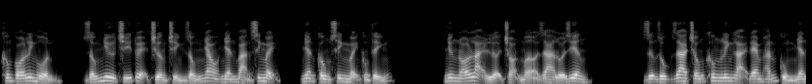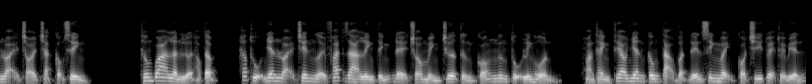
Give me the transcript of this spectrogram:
không có linh hồn, giống như trí tuệ trường trình giống nhau nhân bản sinh mệnh, nhân công sinh mệnh không tính. Nhưng nó lại lựa chọn mở ra lối riêng. Dựng dục ra chống không linh lại đem hắn cùng nhân loại trói chặt cộng sinh. Thông qua lần lượt học tập, hấp thụ nhân loại trên người phát ra linh tính để cho mình chưa từng có ngưng tụ linh hồn hoàn thành theo nhân công tạo vật đến sinh mệnh có trí tuệ thuế biến.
